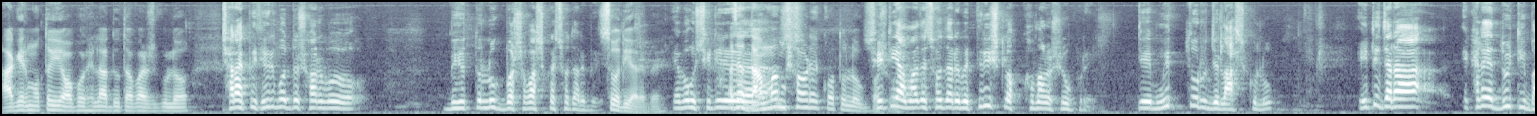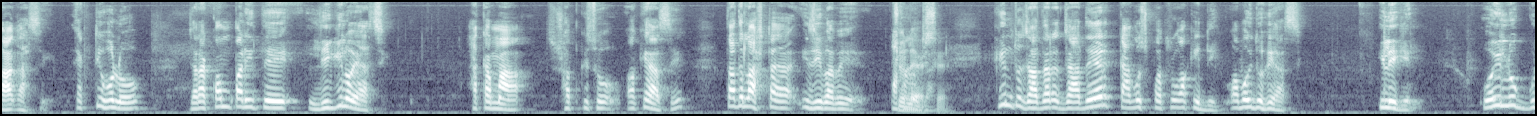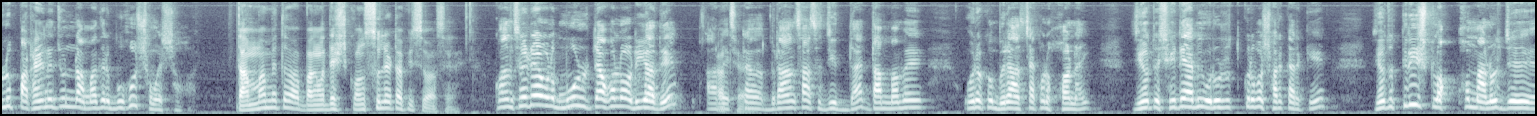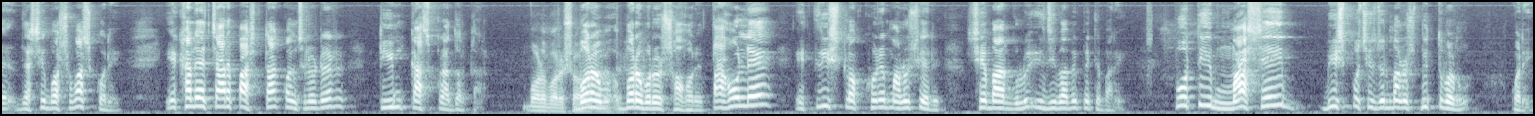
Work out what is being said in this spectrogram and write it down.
আগের মতোই অবহেলা দূতাবাসগুলো? সারা পৃথিবীর মধ্যে সর্ব বৃহত্তর লোক বসবাস করে সৌদি আরবে। সৌদি আরবে। এবং সেটি আচ্ছা দাম্মাম শহরে কত লোক সেটি আমাদের সৌদি আরবে তিরিশ লক্ষ মানুষের উপরে। যে মৃত্যুর যে লাশগুলো এটি যারা এখানে দুইটি ভাগ আছে। একটি হলো যারা কোম্পানিতে লিগিল হয়ে আছে আকামা সব কিছু ওকে আছে তাদের লাশটা ইজিভাবে চলে আসে। কিন্তু যাদের যাদের কাগজপত্র নেই অবৈধ হয়ে আছে ইলিগেল ওই লোকগুলো পাঠানোর জন্য আমাদের বহু সমস্যা হয়। দাম্মামে তো বাংলাদেশ কনসুলেট অফিসও আছে। কনসার্টের মূলটা হলো রিয়াদে আর আচ্ছা। একটা ব্রাঞ্চ আছে জিদ্দা দাম্মামে ওরকম ব্রাঞ্চ এখন হয় নাই। যেহেতু সেটাই আমি অনুরোধ করব সরকারকে যেহেতু তিরিশ লক্ষ মানুষ যে দেশে বসবাস করে এখানে চার পাঁচটা কনসুলেটের টিম কাজ করা দরকার। বড় বড় শহর বড় বড় বড় শহরে। তাহলে এই ত্রিশ লক্ষের মানুষের সেবাগুলো ইজিভাবে পেতে পারে। প্রতি মাসেই বিশ পঁচিশ জন মানুষ মৃত্যুবরণ করে।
